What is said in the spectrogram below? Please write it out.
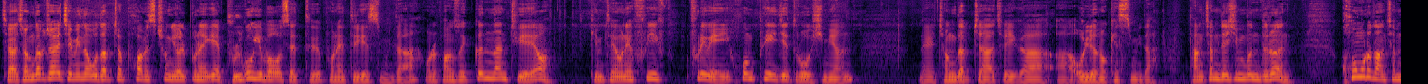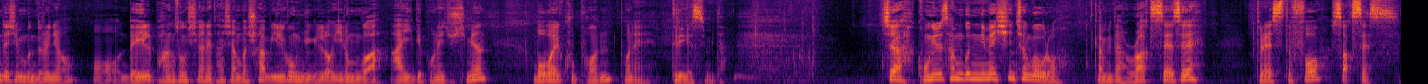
자, 정답자의 재미있는 오답자 포함해서 총 10분에게 불고기 버거 세트 보내드리겠습니다. 오늘 방송이 끝난 뒤에요. 김태훈의 프리, 프리웨이 홈페이지에 들어오시면 네, 정답자 저희가 아, 올려놓겠습니다. 당첨되신 분들은 콩으로 당첨되신 분들은요. 어, 내일 방송 시간에 다시 한번 샵 1061로 이름과 아이디 보내주시면 모바일 쿠폰 보내드리겠습니다. 자, 0139님의 신청곡으로 갑니다. 락셋의 Dressed for Success.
